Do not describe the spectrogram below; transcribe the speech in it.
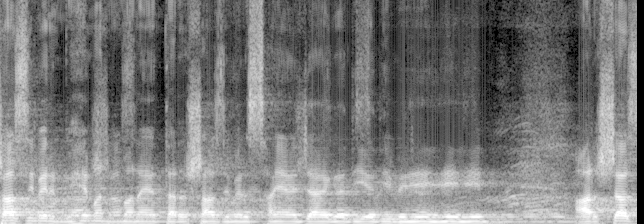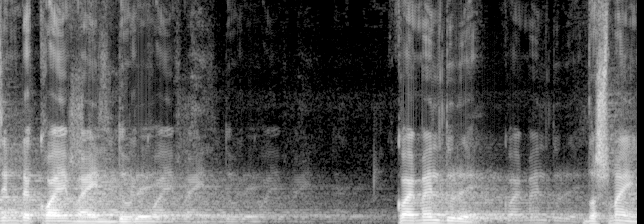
শাজিমের মেহমান বানায়, তার শাজিমের ছায়া জায়গা দিয়ে দিবেন। আর শাজিমটা কয় মাইল দূরে? কয় মাইল দূরে? দশ মাইল?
